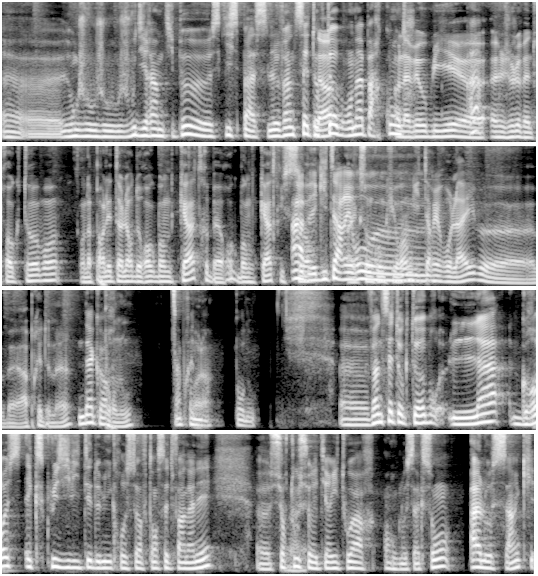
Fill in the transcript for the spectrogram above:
Euh, euh, donc, je, vous dirai un petit peu ce qui se passe. Le 27 octobre, on a par contre. On avait oublié ah. un jeu le 23 octobre. On a parlé tout à l'heure de Rock Band 4. Ben, Rock Band 4, il ah, sort ah, ben, Guitar Hero, avec son concurrent Guitar Hero Live ben, après-demain. D'accord. Pour nous. Après-demain. Pour nous. 27 euh, octobre, la grosse exclusivité de Microsoft en cette fin d'année, euh, surtout sur les territoires anglo-saxons. Halo 5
